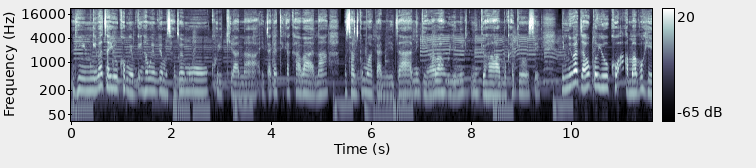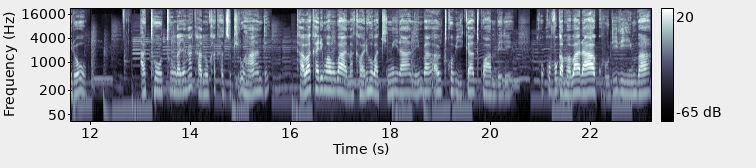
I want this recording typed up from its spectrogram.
ntimwibaza yuko mwebwe nka mwebwe musanzwe mukurikirana iby'agateka k'abana musanzwe muhaganiriza n'igihe baba bahuye n'iryo hahamuka ryose ntimwibaza ahubwo yuko amabohero atotunganya nk'akantu k'akazu k'iruhande kaba karimo abo bana akaba ariho bakinira nimba ari utwo biga twa mbere two kuvuga amabara kuririmba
